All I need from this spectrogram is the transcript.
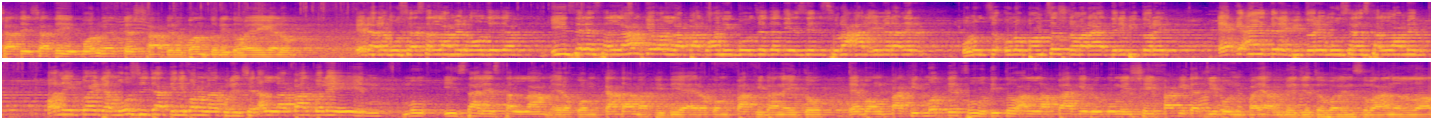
সাথে সাথে বড় একটা সাপে রূপান্তরিত হয়ে গেল। এটা মুসা সাল্লামের মৌজেদা ঈসা সাল্লামকে আল্লাহ পাক অনেক মৌজেদা দিয়েছেন সূরা আল ইমরানের 49 নম্বর আয়াতের ভিতরে। এক আয়াতের ভিতরে মুসা সাল্লামের অনেক কয়টা মসজিদা তিনি বর্ণনা করেছেন। আল্লাহ পাক বলেন ঈসা আলাইহিস সালাম এরকম কাদা মাটি দিয়ে এরকম পাখি বানাইতো এবং পাখির মধ্যে ফু দিত। আল্লাহ পাকের হুকুমে সেই পাখিটা জীবন পায়া উড়ে যেত বলেন, সুবহানাল্লাহ।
